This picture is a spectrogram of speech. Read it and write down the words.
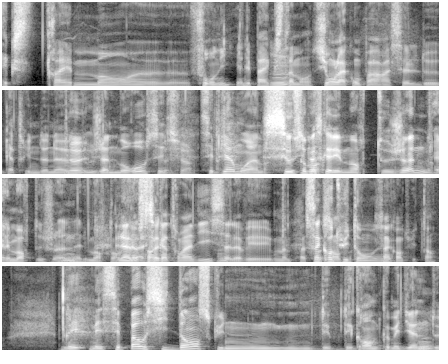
extrêmement euh, fournie. Elle n'est pas extrêmement. Si on la compare à celle de Catherine Deneuve Ouais. ou Jeanne Moreau, c'est bien moindre. C'est aussi Comment- parce qu'elle est morte jeune. Elle est morte jeune, Mm. elle est morte en Elle a- 1990, elle avait même pas 58 60 ans, ouais. 58 ans. Mais, mais c'est pas aussi dense qu'une des, des grandes comédiennes Mm. de,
